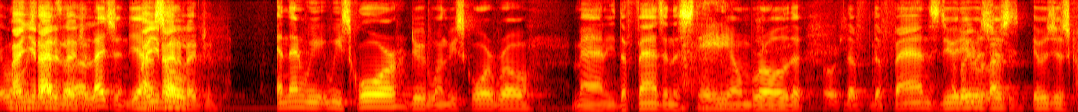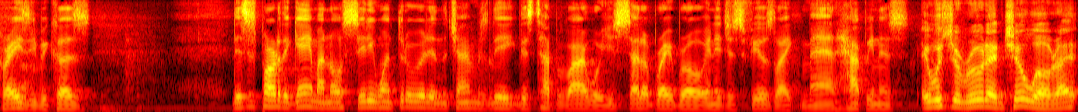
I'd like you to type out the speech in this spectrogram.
well, Man United dad's a- a legend. legend, yeah, Man United so- legend. and then we we score, dude. When we score, bro, man, the fans in the stadium, bro, the the, the fans, dude. It was just it was just crazy because this is part of the game. I know City went through it in the Champions League. This type of vibe where you celebrate, bro, and it just feels like man, happiness. It was Giroud and Chilwell, right?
